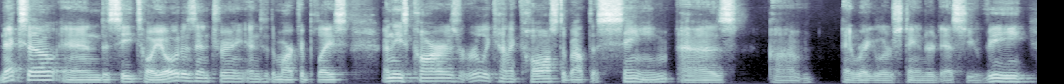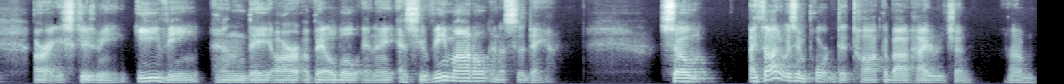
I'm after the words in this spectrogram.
Nexo and to see Toyota's entry into the marketplace. And these cars really kind of cost about the same as um, a regular standard SUV or, excuse me, EV, and they are available in a SUV model and a sedan. So I thought it was important to talk about hydrogen. Um,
